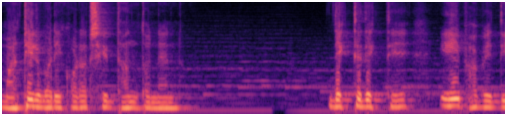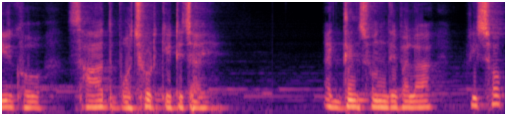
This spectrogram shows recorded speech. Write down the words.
মাটির বাড়ি করার সিদ্ধান্ত নেন। দেখতে দেখতে এইভাবে দীর্ঘ সাত বছর কেটে যায়। একদিন সন্ধেবেলা কৃষক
